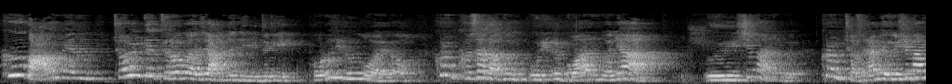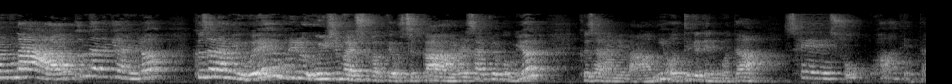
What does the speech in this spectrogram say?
그 마음에는 절대 들어가지 않는 일들이 벌어지는 거예요. 그럼 그 사람은 우리를 뭐 하는 거냐? 의심하는 거예요. 그럼 저 사람이 의심하는구나 라고 끝나는 게 아니라 그 사람이 왜 우리를 의심할 수밖에 없을까를 살펴보면 그 사람의 마음이 어떻게 된 거다? 세속화됐다.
